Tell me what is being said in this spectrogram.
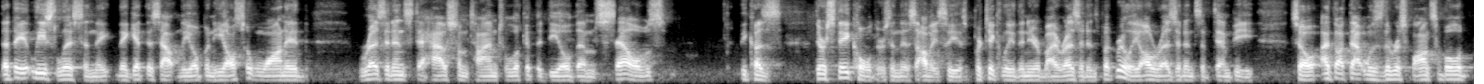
that they at least listen. They they get this out in the open. He also wanted residents to have some time to look at the deal themselves because they're stakeholders in this, obviously, is particularly the nearby residents, but really all residents of Tempe. So I thought that was the responsible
